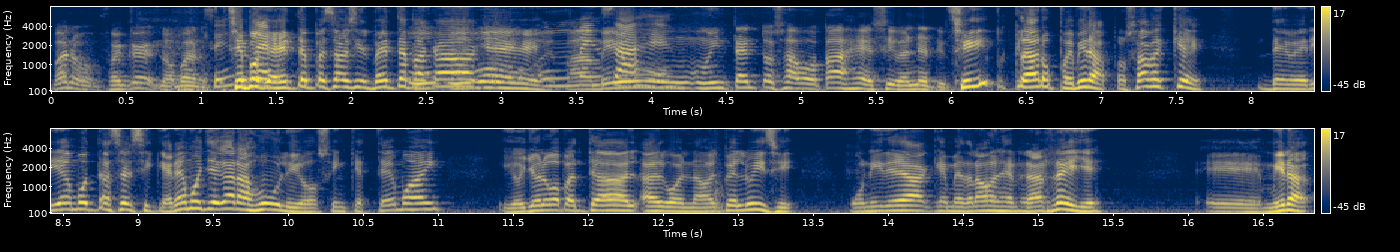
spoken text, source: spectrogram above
Bueno, fue que. No, bueno. Sí, porque la gente empezó a decir, vente para acá. un, mensaje. un, intento de sabotaje cibernético. Sí, claro, pues mira, pero ¿sabes qué? Deberíamos de hacer, si queremos llegar a julio sin que estemos ahí, y hoy yo le voy a plantear al, gobernador Pierluisi una idea que me trajo el general Reyes. Eh, mira,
